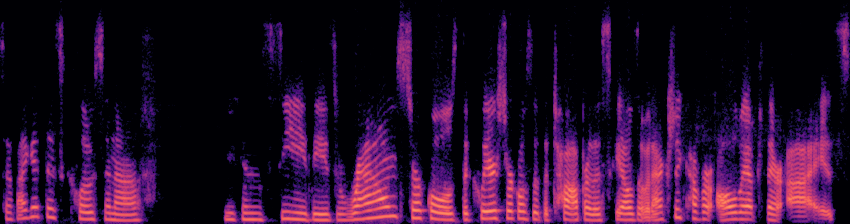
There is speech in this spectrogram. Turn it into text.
So if I get this close enough, you can see these round circles, the clear circles at the top are the scales that would actually cover all the way up to their eyes.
